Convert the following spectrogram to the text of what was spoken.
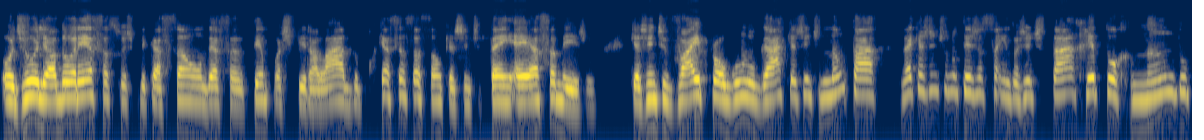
Ô, Júlia, adorei essa sua explicação desse tempo aspiralado, porque a sensação que a gente tem é essa mesmo, que a gente vai para algum lugar que a gente não está, não é que a gente não esteja saindo, a gente está retornando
